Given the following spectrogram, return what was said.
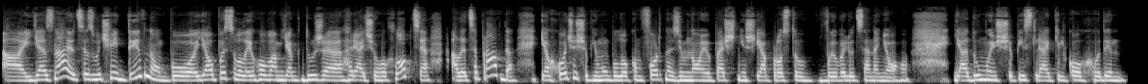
А я знаю, це звучить дивно, бо я описувала його вам як дуже гарячого хлопця, але це правда. Я хочу, щоб йому було комфортно зі мною, перш ніж я просто вивалю це на нього. Я думаю, що після кількох годин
